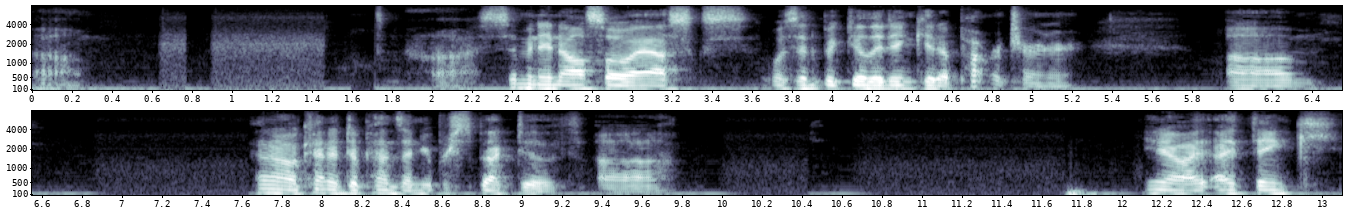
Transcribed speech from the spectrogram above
um, uh, Simonin also asks, was it a big deal they didn't get a punt returner? Um, I don't know. It kind of depends on your perspective. Uh, you know, I, I think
